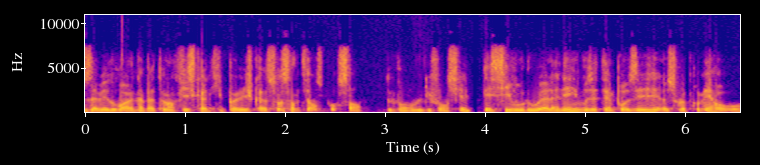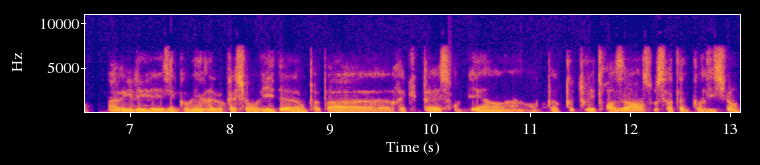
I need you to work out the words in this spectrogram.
vous avez droit à un abattement fiscal qui peut aller jusqu'à 71% de vos revenus fonciers. Et si vous louez à l'année, vous êtes imposé sur le premier euro. Avec les inconvénients de la location vide, on ne peut pas récupérer son bien que tous les trois ans sous certaines conditions.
